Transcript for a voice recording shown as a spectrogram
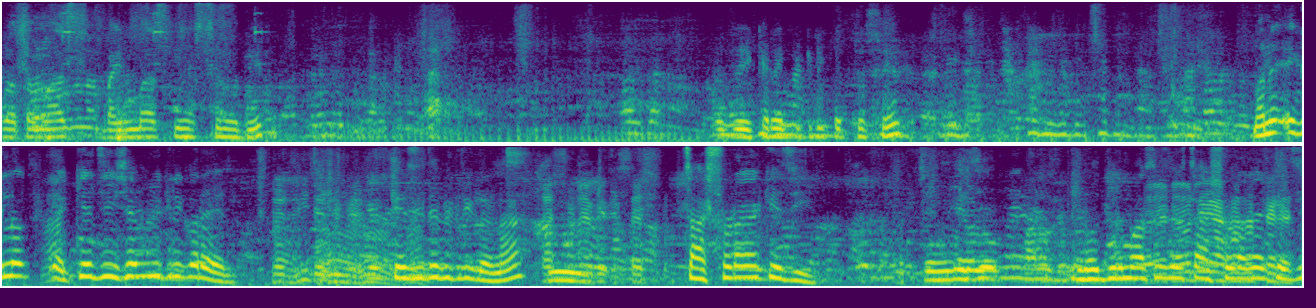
গতা মাছ, বাইন মাছ নিয়ে আসছে নদীর। যে এখানে বিক্রি করতেছে। মানে এগুলো কেজি হিসেবে বিক্রি করেন? কেজিতে বিক্রি করেন না? চারশো টাকা কেজি। নদীর মাছ হচ্ছে চারশো টাকা কেজি,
